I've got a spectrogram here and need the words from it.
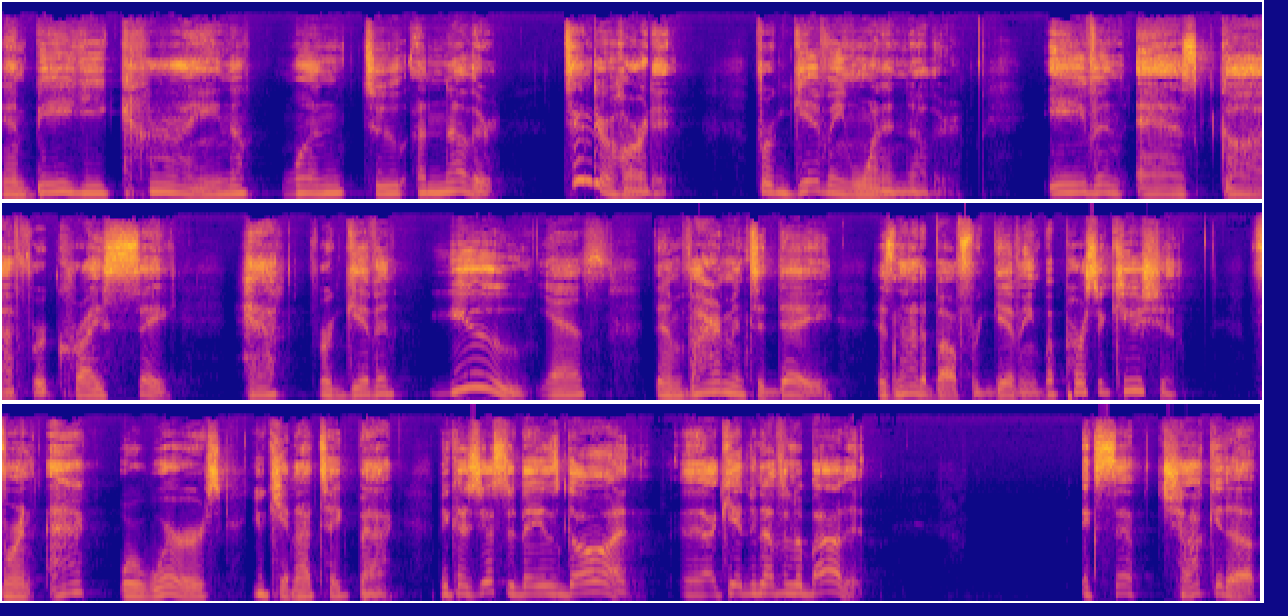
and be ye kind one to another, tenderhearted, forgiving one another, even as God for Christ's sake hath forgiven you. Yes. The environment today is not about forgiving, but persecution for an act or words you cannot take back because yesterday is gone. and I can't do nothing about it. Except chalk it up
